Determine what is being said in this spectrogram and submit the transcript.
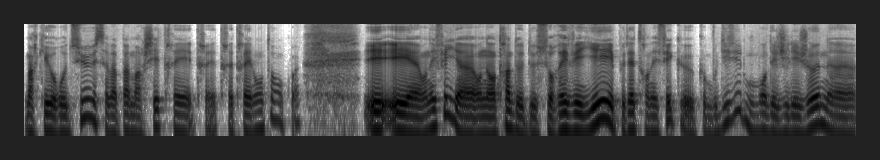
marqués euro dessus, ça ne va pas marcher très, très, très, très longtemps. Quoi. Et, en effet, on est en train de, se réveiller, et peut-être en effet que, comme vous disiez, le mouvement des Gilets jaunes euh,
